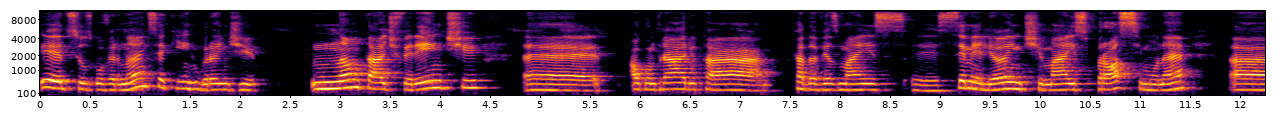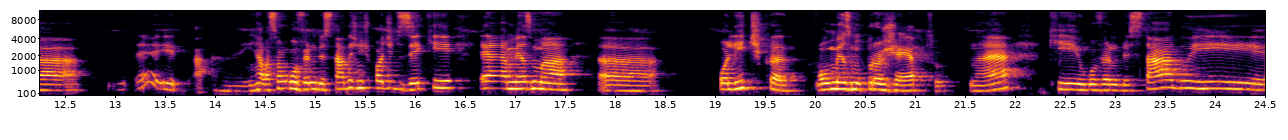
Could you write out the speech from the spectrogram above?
e dos seus governantes, e aqui em Rio Grande não está diferente, é, ao contrário, está cada vez mais é, semelhante, mais próximo, né, a, é, em relação ao governo do estado, a gente pode dizer que é a mesma uh, política ou o mesmo projeto, né, que o governo do estado e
